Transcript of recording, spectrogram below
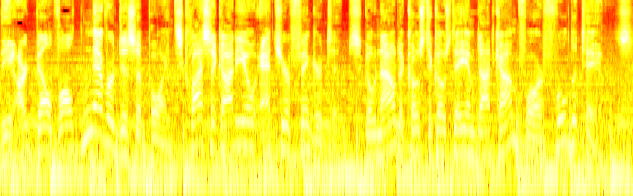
The Art Bell Vault never disappoints. Classic audio at your fingertips. Go now to coasttocoastam.com for full details.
